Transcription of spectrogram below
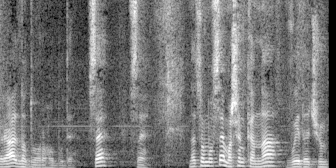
реально дорого буде. Все? Все. На цьому все. Машинка на видачу.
